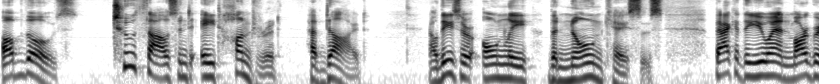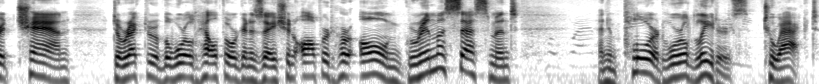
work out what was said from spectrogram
Of those, 2,800 have died. Now, these are only the known cases. Back at the UN, Margaret Chan, director of the World Health Organization, offered her own grim assessment and implored world leaders to act.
